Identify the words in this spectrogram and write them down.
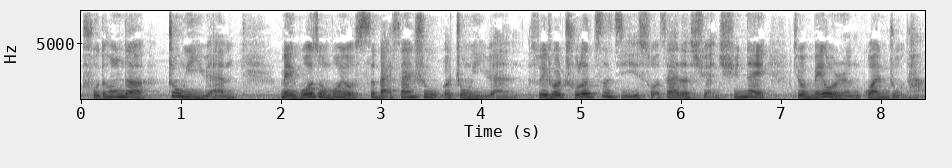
普通的众议员。美国总共有四百三十五个众议员，所以说除了自己所在的选区内，就没有人关注他。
